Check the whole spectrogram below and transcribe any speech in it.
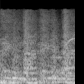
nothing, nothing.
